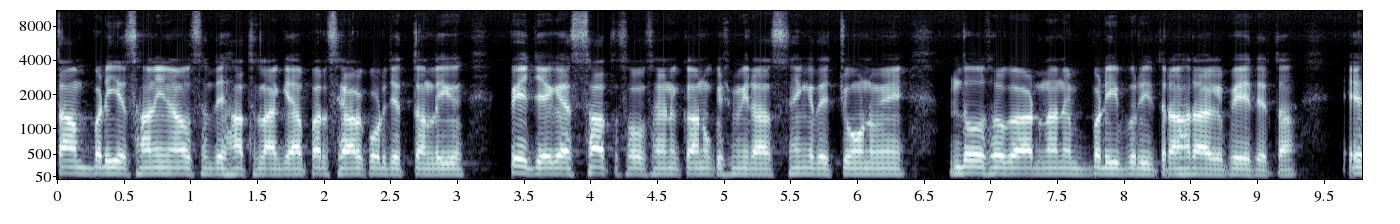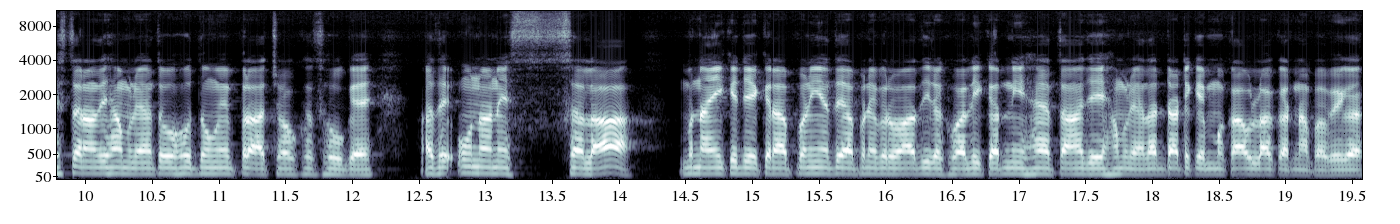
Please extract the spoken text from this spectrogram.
ਤਾਂ ਬੜੀ ਆਸਾਨੀ ਨਾਲ ਉਸ ਦੇ ਹੱਥ ਲੱਗ ਗਿਆ ਪਰ ਸਿਆਲਕੋਟ ਜਿੱਤਣ ਲਈ ਭੇਜੇ ਗਏ 700 ਸੈਨਿਕਾਂ ਨੂੰ ਕਸ਼ਮੀਰਾ ਸਿੰਘ ਦੇ 94 200 ਗਾਰਡਨਾਂ ਨੇ ਬੜੀ ਬੁਰੀ ਤਰ੍ਹਾਂ ਹਰਾ ਕੇ ਭੇਜ ਦਿੱਤਾ। ਇਸ ਤਰ੍ਹਾਂ ਦੇ ਹਮਲਿਆਂ ਤੋਂ ਉਹ ਦੋਵੇਂ ਭਰਾ ਚੌਕਸ ਹੋ ਗਏ ਅਤੇ ਉਹਨਾਂ ਨੇ ਸਲਾਹ ਬਣਾਈ ਕਿ ਜੇਕਰ ਆਪਣੀ ਅਤੇ ਆਪਣੇ ਪਰਿਵਾਰ ਦੀ ਰਖਵਾਲੀ ਕਰਨੀ ਹੈ ਤਾਂ ਜੇ ਹਮਲਿਆਂ ਦਾ ਡਟ ਕੇ ਮੁਕਾਬਲਾ ਕਰਨਾ ਪਵੇਗਾ।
